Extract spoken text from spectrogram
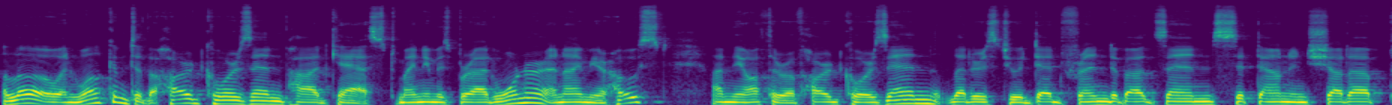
Hello, and welcome to the Hardcore Zen podcast. My name is Brad Warner, and I'm your host. I'm the author of Hardcore Zen, Letters to a Dead Friend About Zen, Sit Down and Shut Up,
